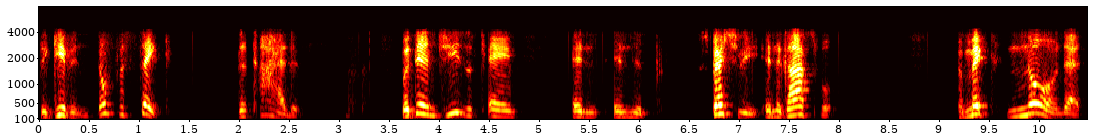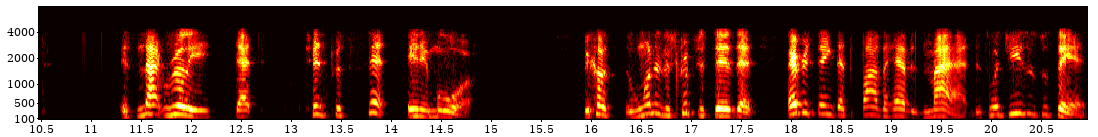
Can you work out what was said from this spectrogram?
the giving. Don't forsake the tithing. But then Jesus came, in, in the, especially in the gospel, to make known that it's not really that 10% anymore. Because one of the scriptures says that everything that the Father has is mine. That's what Jesus was saying.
